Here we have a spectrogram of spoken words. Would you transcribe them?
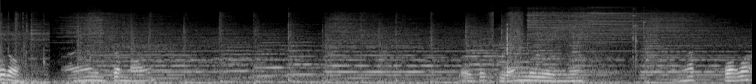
chết rồi. Đấy, mình trăm máu Đây có chỉ đánh lừa thôi Đánh hắt khó quá.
